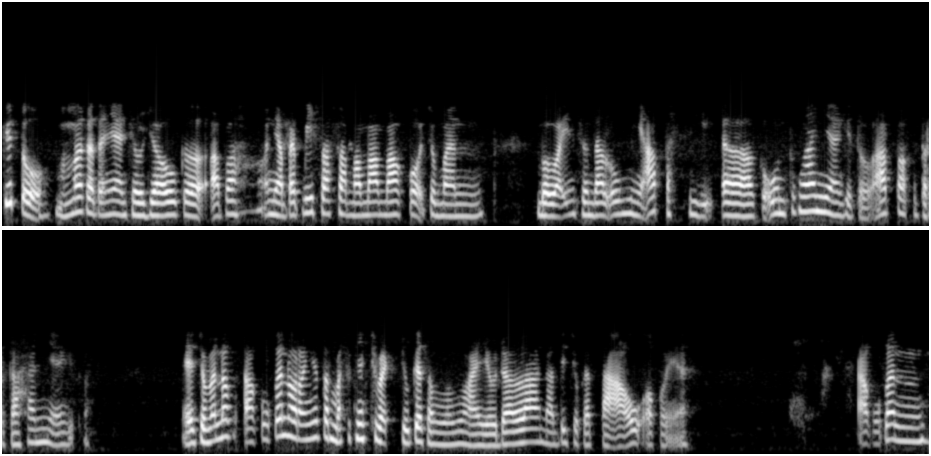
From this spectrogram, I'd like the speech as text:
gitu. Mama katanya jauh-jauh ke apa nyampe pisah sama mama kok cuman bawain sendal umi. Apa sih uh, keuntungannya gitu? Apa keberkahannya gitu? Ya cuman aku kan orangnya termasuknya cuek juga sama mama. Ya udahlah nanti juga tahu aku ya aku kan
